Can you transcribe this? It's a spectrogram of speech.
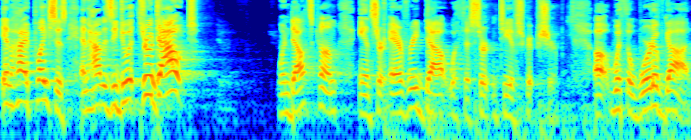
in high places. And how does he do it? Through doubt. When doubts come, answer every doubt with the certainty of Scripture. Uh, with the Word of God.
